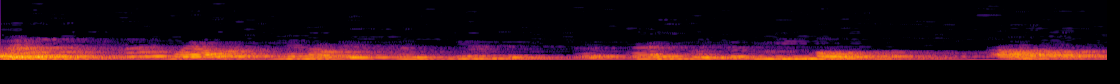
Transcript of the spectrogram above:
Well, you know, it's confusing, especially the people uh,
